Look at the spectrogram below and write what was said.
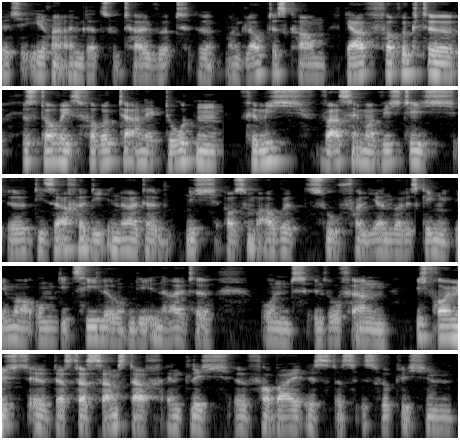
welche Ehre einem dazu teil wird. Äh, man glaubt es kaum. Ja, verrückte Stories, verrückte Anekdoten. Für mich war es immer wichtig, äh, die Sache, die Inhalte nicht aus dem Auge zu verlieren, weil es ging immer um die Ziele, um die Inhalte. Und insofern, ich freue mich, äh, dass das Samstag endlich vorbei ist. Das ist wirklich ein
